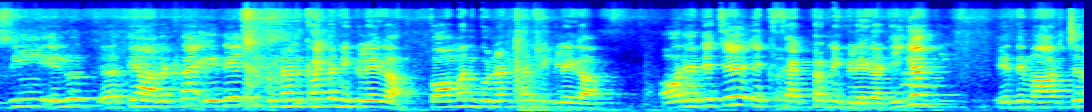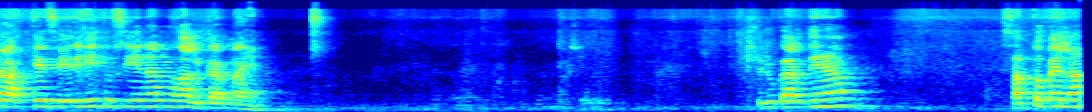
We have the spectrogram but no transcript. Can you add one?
ਤੁਸੀਂ ਇਹਨੂੰ ਧਿਆਨ ਰੱਖਣਾ ਇਹਦੇ ਚ ਗੁਣਨਖੰਡ ਨਿਕਲੇਗਾ ਕਾਮਨ ਗੁਣਨਖੰਡ ਨਿਕਲੇਗਾ ਔਰ ਇਹਦੇ ਚ ਇੱਕ ਫੈਕਟਰ ਨਿਕਲੇਗਾ ਠੀਕ ਹੈ? ਇਹ ਦਿਮਾਗ 'ਚ ਰੱਖ ਕੇ ਫਿਰ ਹੀ ਤੁਸੀਂ ਇਹਨਾਂ ਨੂੰ ਹੱਲ ਕਰਨਾ ਹੈ। ਸ਼ੁਰੂ ਕਰਦੇ ਹਾਂ। ਸਭ ਤੋਂ ਪਹਿਲਾਂ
